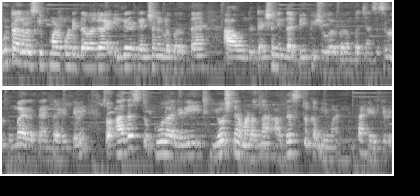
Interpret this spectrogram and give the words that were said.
ಊಟಗಳು ಸ್ಕಿಪ್ ಮಾಡ್ಕೊಂಡಿದ್ದಾವಾಗ ಇಲ್ದಿರೋ ಟೆನ್ಷನ್ಗಳು ಬರುತ್ತೆ. ಆ ಒಂದು ಟೆನ್ಷನಿಂದ ಬಿ ಪಿ ಶುಗರ್ ಬರೋಂಥ ಚಾನ್ಸಸ್ಗಳು ತುಂಬ ಇರುತ್ತೆ ಅಂತ ಹೇಳ್ತೀವಿ. ಸೊ ಆದಷ್ಟು ಕೂಲಾಗಿರಿ ಯೋಚನೆ ಮಾಡೋದನ್ನ ಆದಷ್ಟು ಕಮ್ಮಿ ಮಾಡಿ ಅಂತ ಹೇಳ್ತೀವಿ.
